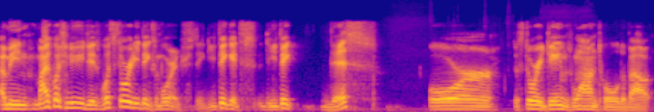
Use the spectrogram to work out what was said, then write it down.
I mean, my question to you, is what story do you think is more interesting? Do you think it's do you think this or the story James Wan told about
